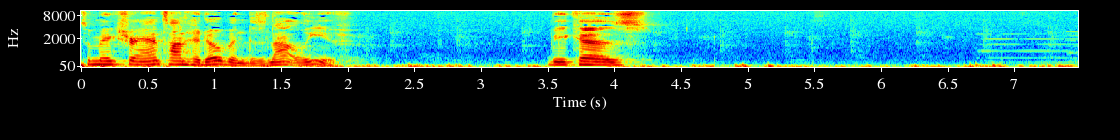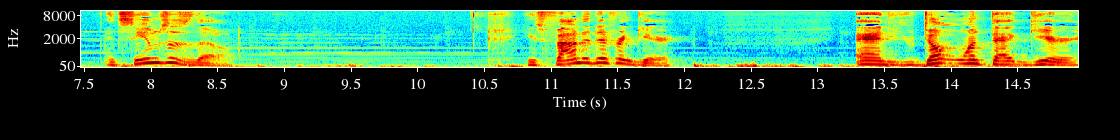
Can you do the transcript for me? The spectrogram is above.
to make sure Anton Khudobin does not leave. Because it seems as though he's found a different gear and you don't want that gear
